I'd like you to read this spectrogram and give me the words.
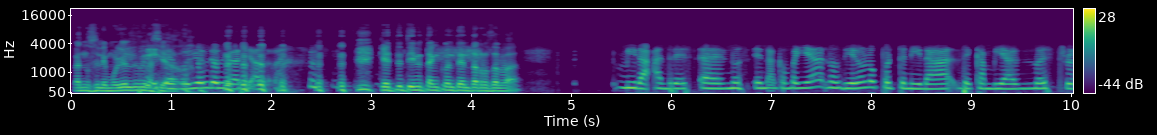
Cuando se le murió el desgraciado. Sí, se murió el desgraciado. ¿Qué te tiene tan contenta, Rosalba? Mira, Andrés, eh, nos, en la compañía nos dieron la oportunidad de cambiar nuestro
